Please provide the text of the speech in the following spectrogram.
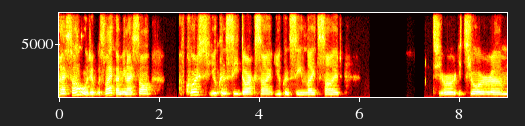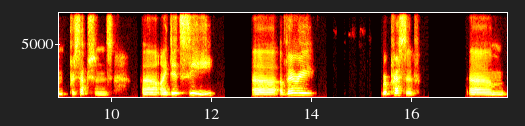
I saw what it was like. I mean, I saw, of course, you can see dark side, you can see light side. It's your, it's your um, perceptions. Uh, I did see uh, a very repressive um,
